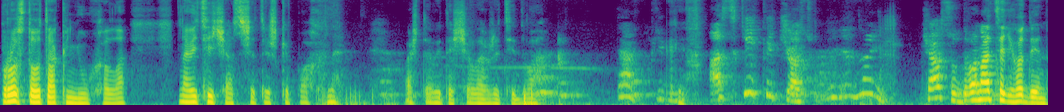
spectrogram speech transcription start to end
просто отак нюхала. Навіть і час ще трішки пахне. Бачите, витащила вже ці два. Так, а скільки часу? Ти не знаєш? Часу 12 годин.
